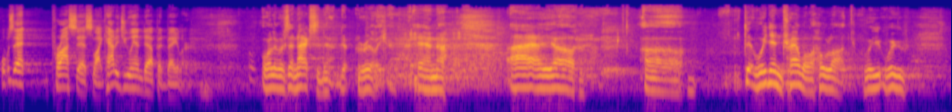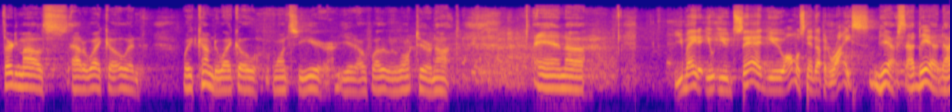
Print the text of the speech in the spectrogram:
What was that process like? How did you end up at Baylor? Well, it was an accident, really. And uh, I, uh, we didn't travel a whole lot. We, we 30 miles out of Waco, and we come to Waco once a year, you know, whether we want to or not. And uh, you made it. You you said you almost ended up at Rice. Yes, I did. I,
